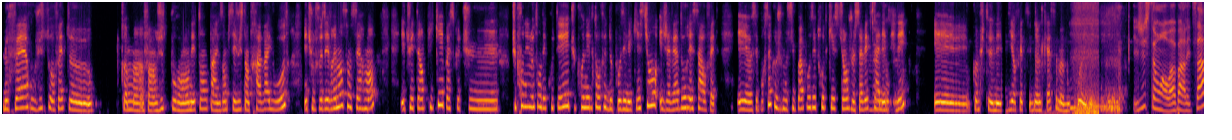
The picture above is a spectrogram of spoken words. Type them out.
le faire ou juste en fait comme enfin juste pour en étant par exemple c'est juste un travail ou autre et tu le faisais vraiment sincèrement et tu étais impliqué parce que tu tu prenais le temps d'écouter tu prenais le temps en fait de poser les questions et j'avais adoré ça en fait. Et euh, c'est pour ça que je me suis pas posé trop de questions. Je savais que ça allait m'aider. Et comme je te l'ai dit en fait c'est bien le cas ça m'a beaucoup aidé. Et justement on va parler de ça.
